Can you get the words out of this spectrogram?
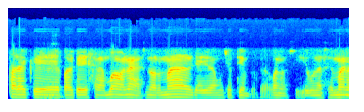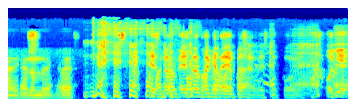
para que, para que dijeran, bueno, nada, es normal, ya lleva mucho tiempo. Pero bueno, si una semana dirán, hombre, a ver. Es, normal que te haya pasado esto, pobre. Oye,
